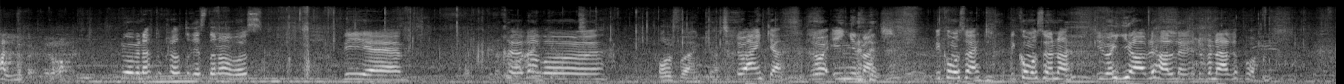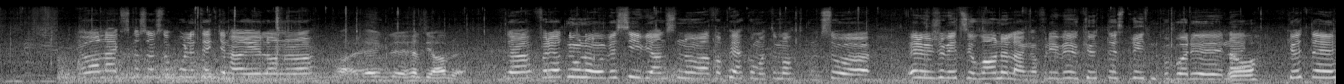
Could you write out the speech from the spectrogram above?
Helvete, da. Nå har vi nettopp klart å riste den av oss. Vi eh, prøver å Altfor enkelt. Det var enkelt. Det var ingen match. Vi kom oss vekk. Vi kom oss unna. Vi var jævlig heldige. Du var nære på. Jo, Alex, hva syns du om politikken her i landet, da? Ja, egentlig helt jævlig. Ja, fordi at nå når Siv Jensen og Frp kommer til makten, så er det jo ikke vits i å rane lenger. For de vil jo kutte spriten på både Nei, Ja. Kutte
